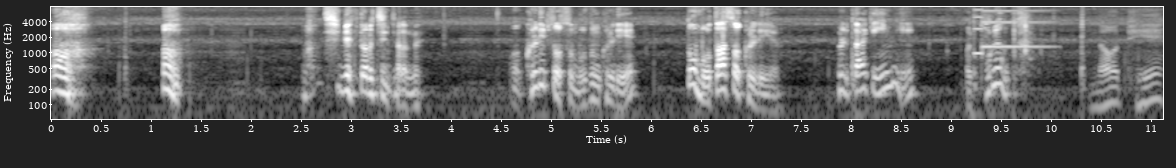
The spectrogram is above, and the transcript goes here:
아, 아. 아, 심장 떨어진 줄 알았네. 어, 클립 썼어, 무슨 클립? 또 못 땄어, 클립. 클립 딸 게 있니? 아니, 불이 안, 너 뒤에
